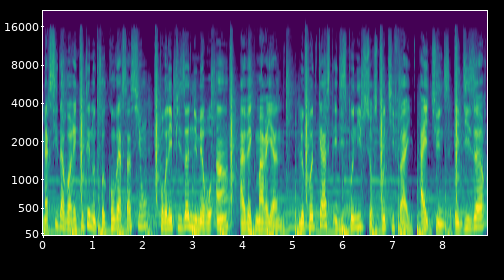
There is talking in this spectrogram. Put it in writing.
Merci d'avoir écouté notre conversation pour l'épisode numéro 1 avec Marianne. Le podcast est disponible sur Spotify, iTunes et Deezer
